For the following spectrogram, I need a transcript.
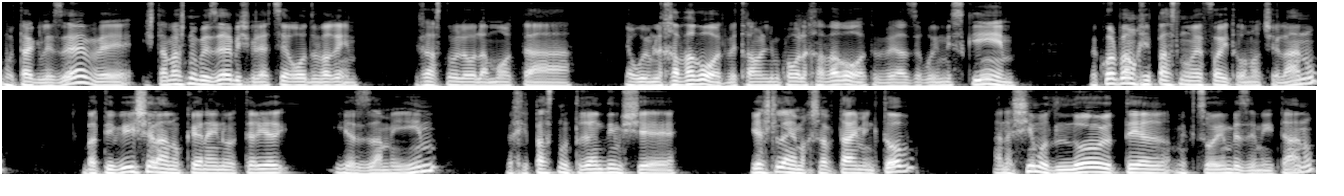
מותג לזה והשתמשנו בזה בשביל לייצר עוד דברים. נכנסנו לעולמות האירועים לחברות והתחלנו למכור לחברות ואז אירועים עסקיים וכל פעם חיפשנו איפה היתרונות שלנו. בטבעי שלנו כן היינו יותר יזמיים וחיפשנו טרנדים שיש להם עכשיו טיימינג טוב. אנשים עוד לא יותר מקצועיים בזה מאיתנו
